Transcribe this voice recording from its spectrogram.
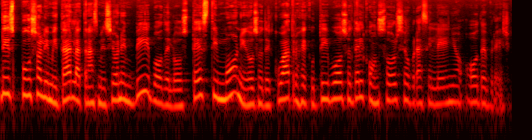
dispuso limitar la transmisión en vivo de los testimonios de cuatro ejecutivos del consorcio brasileño Odebrecht.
